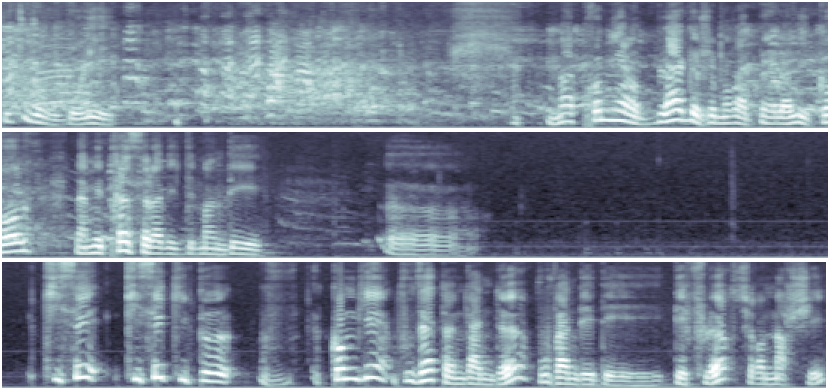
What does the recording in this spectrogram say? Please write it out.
j'ai toujours rigolé. Ma première blague, je me rappelle, à l'école, la maîtresse, elle avait demandé... Euh, qui c'est qui, qui peut... Combien vous êtes un vendeur, vous vendez des, fleurs sur un marché,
